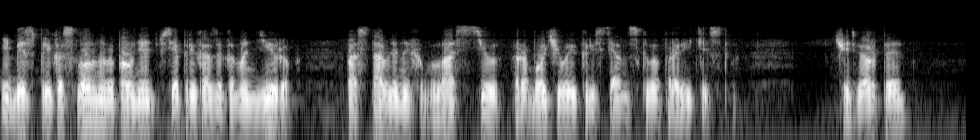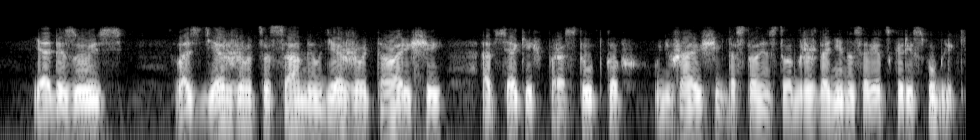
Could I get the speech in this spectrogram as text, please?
и беспрекословно выполнять все приказы командиров, поставленных властью рабочего и крестьянского правительства. Четвертое. Я обязуюсь воздерживаться сам и удерживать товарищей от всяких проступков, унижающих достоинство гражданина Советской Республики,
